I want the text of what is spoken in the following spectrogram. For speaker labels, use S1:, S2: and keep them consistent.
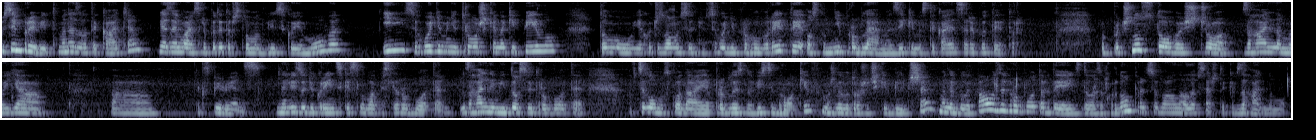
S1: Усім привіт! Мене звати Катя. Я займаюся репетиторством англійської мови. І сьогодні мені трошки накипіло, тому я хочу з вами сьогодні, проговорити основні проблеми, з якими стикається репетитор. Почну з того, що загальна моя experience, не лізуть українські слова після роботи. Загальний мій досвід роботи в цілому складає приблизно 8 років, можливо, трошечки більше. У мене були паузи в роботах, де я їздила за кордон, працювала, але все ж таки в загальному.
